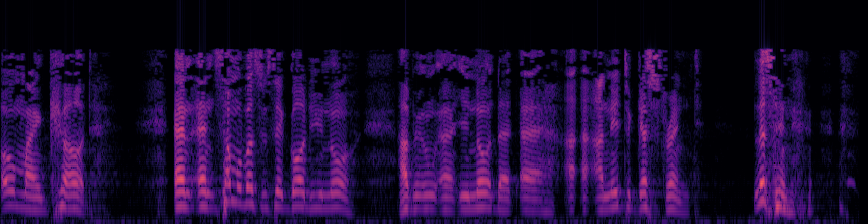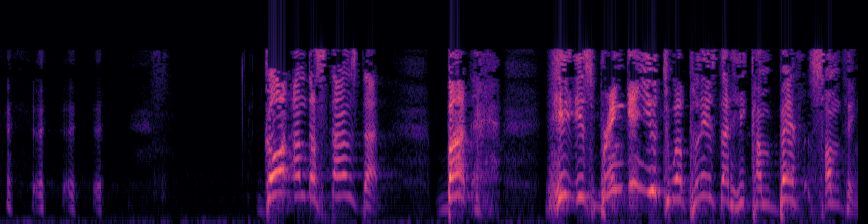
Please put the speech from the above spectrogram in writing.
Oh my God. And, and some of us will say, God, you know, I've been, uh, you know that uh, I, I need to get strength. Listen. God understands that. But He is bringing you to a place that He can birth something.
